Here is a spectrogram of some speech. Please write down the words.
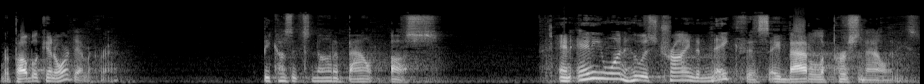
Republican or Democrat. Because it's not about us. And anyone who is trying to make this a battle of personalities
